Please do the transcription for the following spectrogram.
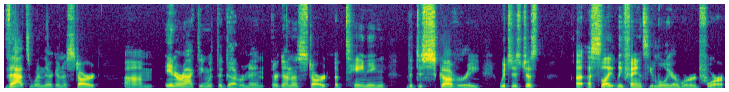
that's when they're going to start um, interacting with the government. They're going to start obtaining the discovery, which is just a, slightly fancy lawyer word for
